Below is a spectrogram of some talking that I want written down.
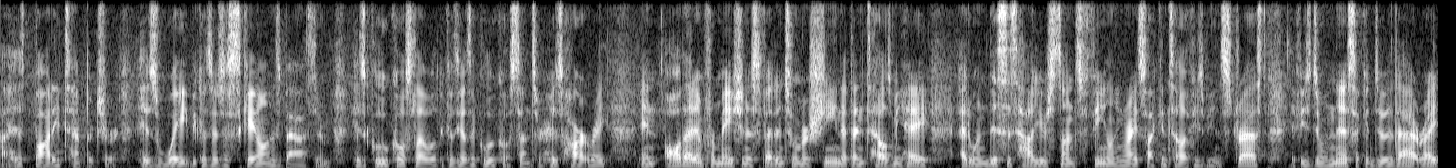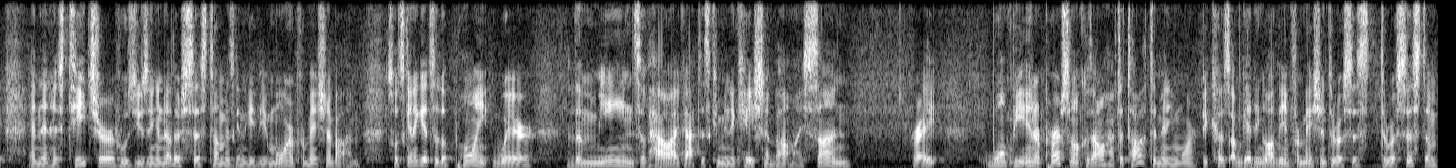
Uh, his body temperature, his weight, because there's a scale in his bathroom, his glucose level, because he has a glucose sensor, his heart rate, and all that information is fed into a machine that then tells me, hey, Edwin, this is how your son's feeling, right? So I can tell if he's being stressed, if he's doing this, I can do that, right? And then his teacher, who's using another system, is gonna give you more information about him. So it's gonna get to the point where the means of how I got this communication about my son, right, won't be interpersonal because I don't have to talk to him anymore because I'm getting all the information through a through a system,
